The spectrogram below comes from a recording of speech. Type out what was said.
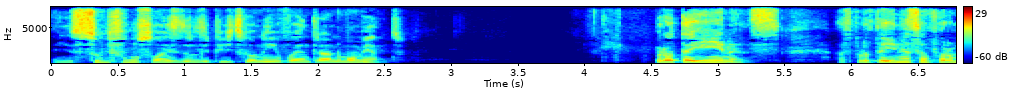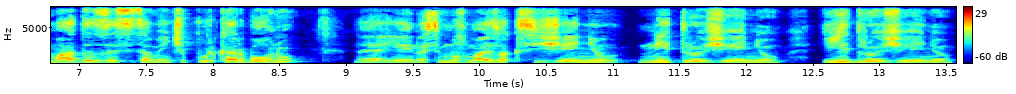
eh, subfunções dos lipídios que eu nem vou entrar no momento. Proteínas. As proteínas são formadas essencialmente por carbono, né? e aí nós temos mais oxigênio, nitrogênio, hidrogênio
